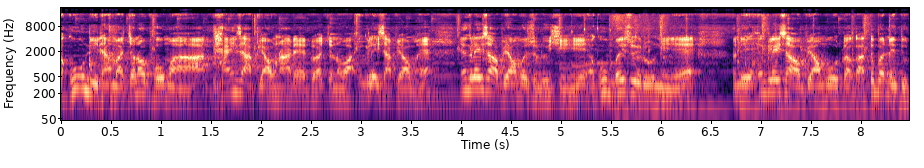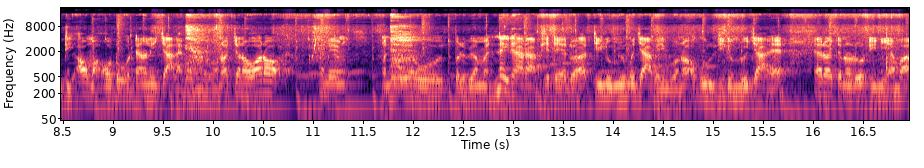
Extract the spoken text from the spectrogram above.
အခုအနေထားမှာကျွန်တော်ဖုန်းမှာထိုင်းစာပြောင်းထားတဲ့အတွက်ကျွန်တော်ကအင်္ဂလိပ်စာပြောင်းမယ်အင်္ဂလိပ်စာပြောင်းမယ်ဆိုလို့ရှိရင်အခုမိတ်ဆွေတို့အနေနဲ့အနေအင်္ဂလိပ်စာကိုပြောင်းဖို့အတွက်ကသူ့ဘက်နေသူဒီအောက်မှာအော်တိုအတန်းလေးကြာလိုက်ပါမယ်ပေါ့နော်ကျွန်တော်ကတော့အနေ အနေဟိုဘယ်လိုပြောမလဲနှိပ်ထားတာဖြစ်တဲ့အတွက်ဒီလိုမျိုးမကြပါဘူးပေါ့နော်အခုဒီလိုမျိုးကြတယ်အဲ့တော့ကျွန်တော်တို့ဒီနေရာမှာ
